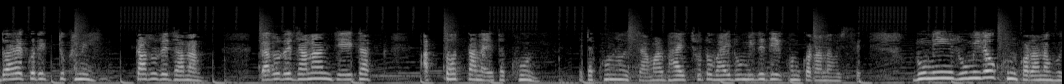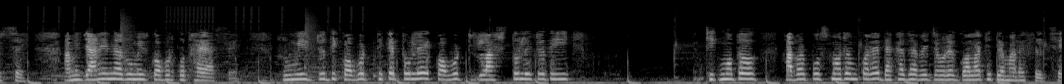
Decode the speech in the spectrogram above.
দয়া করে একটুখানি কারোরে জানান। কারোরে জানান যে এটা আত্মহত্যা না, এটা খুন। এটা খুন হয়েছে। আমার ভাই, ছোট ভাই রুমিরে দিয়ে খুন করানো হয়েছে। রুমি, রুমিরেও খুন করানো হয়েছে। আমি জানি না রুমির কবর কোথায় আছে। রুমির যদি কবর থেকে তোলে, কবর লাশ তুলে যদি ঠিক মতো আবার পোস্টমর্টম করে, দেখা যাবে যে ওরে গলা টিপে মারে ফেলছে।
